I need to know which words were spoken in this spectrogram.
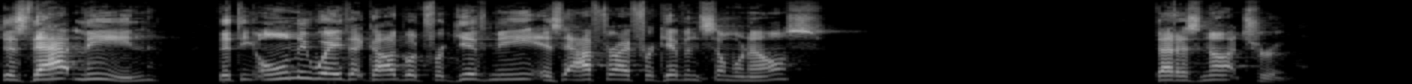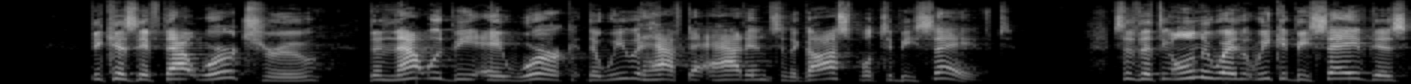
Does that mean that the only way that God would forgive me is after I've forgiven someone else? That is not true. Because if that were true, then that would be a work that we would have to add into the gospel to be saved so that the only way that we could be saved is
